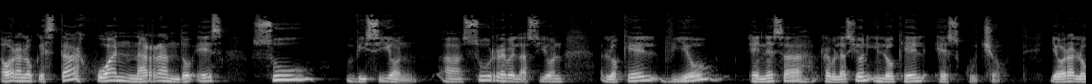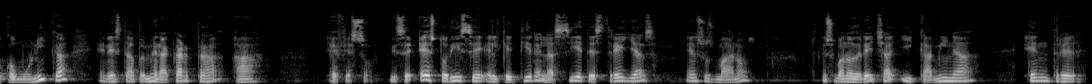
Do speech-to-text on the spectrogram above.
ahora lo que está Juan narrando es su visión, su revelación, lo que él vio en esa revelación y lo que él escuchó. Y ahora lo comunica en esta primera carta a Éfeso. Dice, esto dice el que tiene las siete estrellas en sus manos, en su mano derecha, y camina entre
